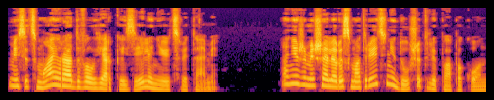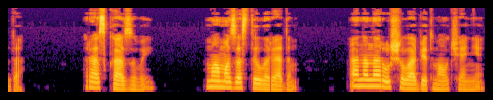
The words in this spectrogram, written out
Месяц май радовал яркой зеленью и цветами. Они же мешали рассмотреть, не душит ли папа Конда. «Рассказывай». Мама застыла рядом. Она нарушила обет молчания.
